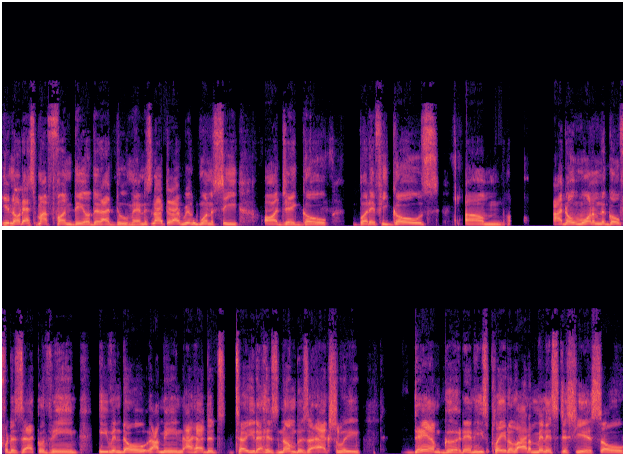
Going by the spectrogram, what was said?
you know, that's my fun deal that I do, man. It's not that I really want to see RJ go, but if he goes, um, I don't want him to go for the Zach LaVine, Even though, I mean, I had to tell you that his numbers are actually damn good, and he's played a lot of minutes this year. So,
